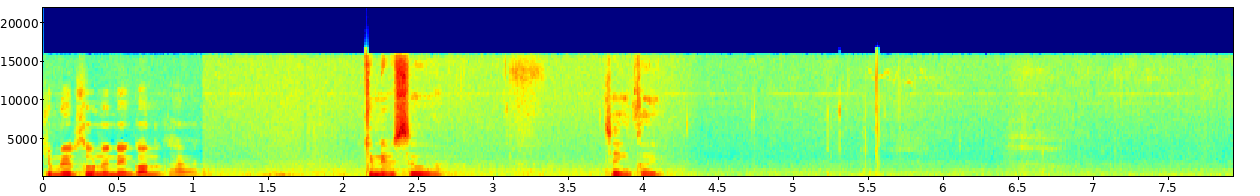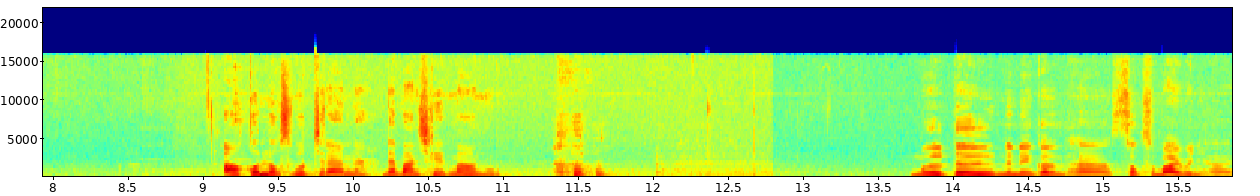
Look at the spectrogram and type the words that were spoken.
ជំរាបសួរនៅនាងកន្តថាជំរាបសួរចេញអង្គុយអរគុណលោកសវុតច្រើនណាស់ដែលបានឆ្លៀតមកនោះមើលទៅនៅនាងកន្តថាសុខសប្បាយវិញហើយ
